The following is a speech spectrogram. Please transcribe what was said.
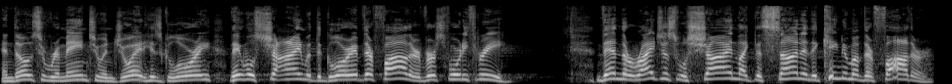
And those who remain to enjoy it, his glory, they will shine with the glory of their Father. Verse 43. Then the righteous will shine like the sun in the kingdom of their Father.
